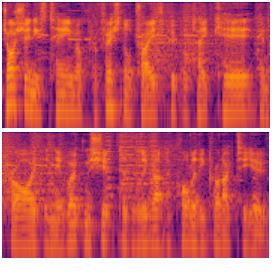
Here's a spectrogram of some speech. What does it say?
Josh and his team of professional tradespeople take care and pride in their workmanship to deliver a quality product to you.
